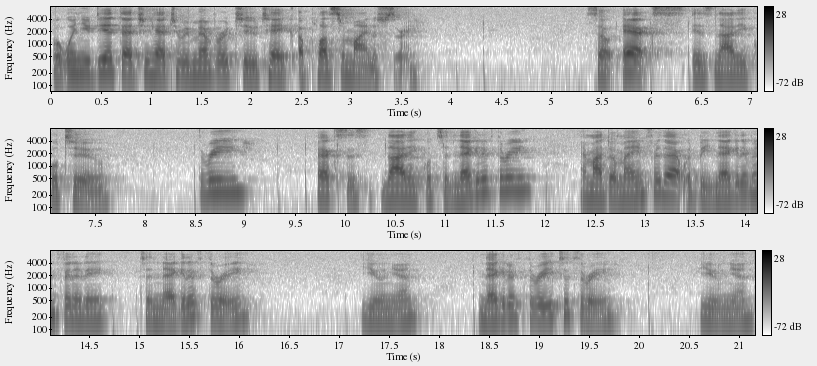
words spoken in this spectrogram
But when you did that, you had to remember to take a plus or minus 3. So x is not equal to 3. x is not equal to negative 3. And my domain for that would be negative infinity to negative 3 union negative 3 to 3, union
